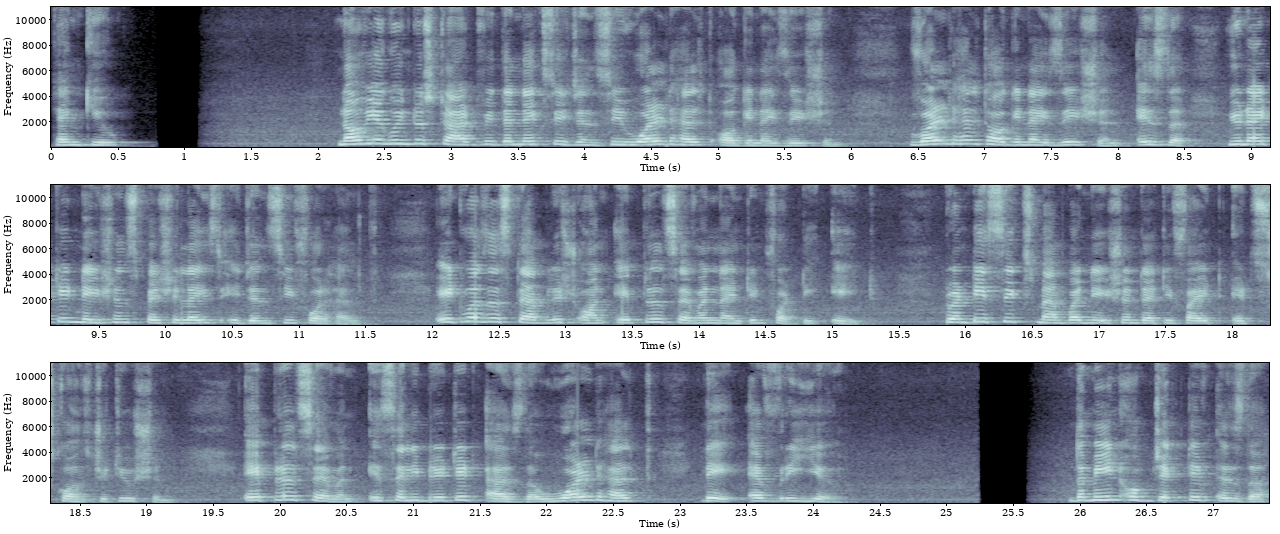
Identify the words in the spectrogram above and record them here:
Thank you. Now we are going to start with the next agency World Health Organization. World Health Organization is the United Nations Specialized Agency for Health. It was established on April 7, 1948. 26 member nation ratified its constitution. April 7 is celebrated as the World Health Day every year. The main objective is the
